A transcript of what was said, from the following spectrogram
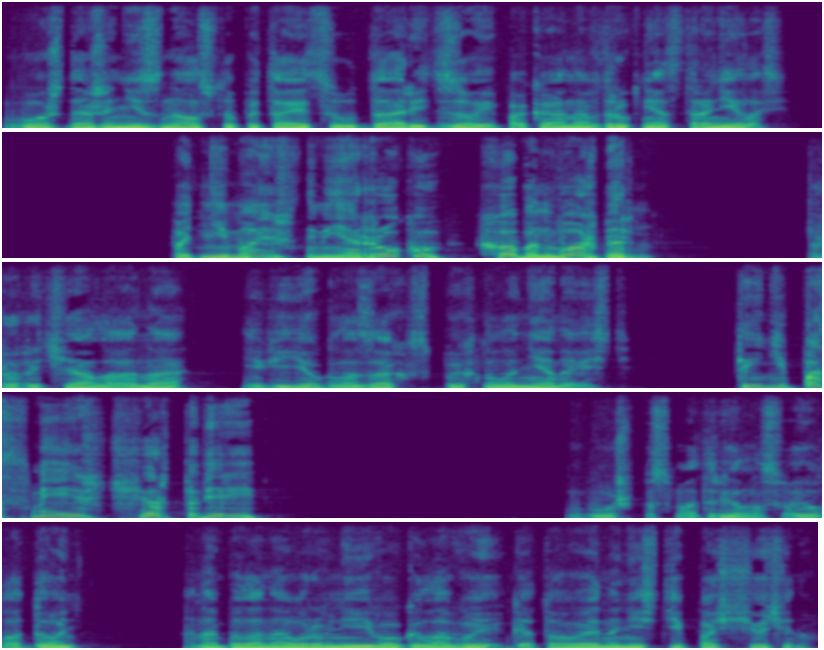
Вош даже не знал, что пытается ударить Зои, пока она вдруг не отстранилась. «Поднимаешь на меня руку, Хобан Вошберн?» Прорычала она, и в ее глазах вспыхнула ненависть. «Ты не посмеешь, черт побери!» Вош посмотрел на свою ладонь. Она была на уровне его головы, готовая нанести пощечину.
